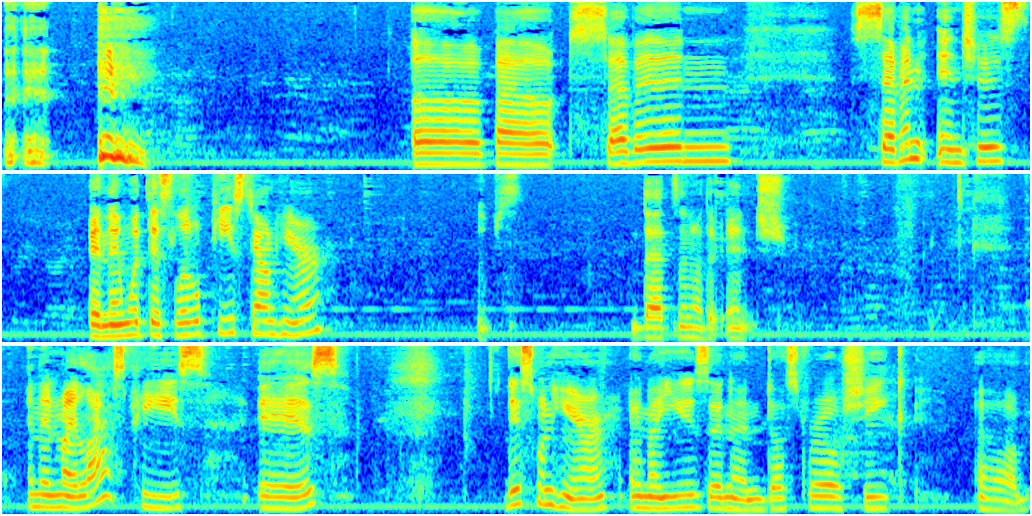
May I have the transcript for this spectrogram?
about seven, seven inches. And then with this little piece down here, oops, that's another inch. And then my last piece is this one here, and I use an industrial chic um,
